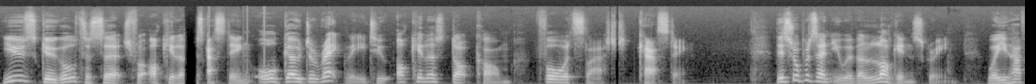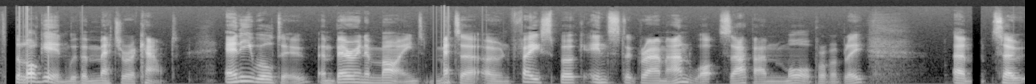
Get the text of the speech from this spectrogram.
Use Google to search for Oculus Casting or go directly to oculus.com forward slash casting. This will present you with a login screen where you have to log in with a Meta account. Any will do, and bearing in mind Meta own Facebook, Instagram, and WhatsApp, and more probably. Um, so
